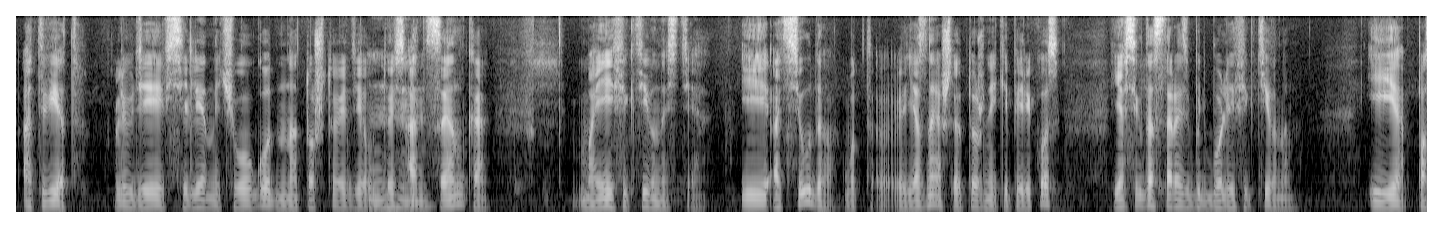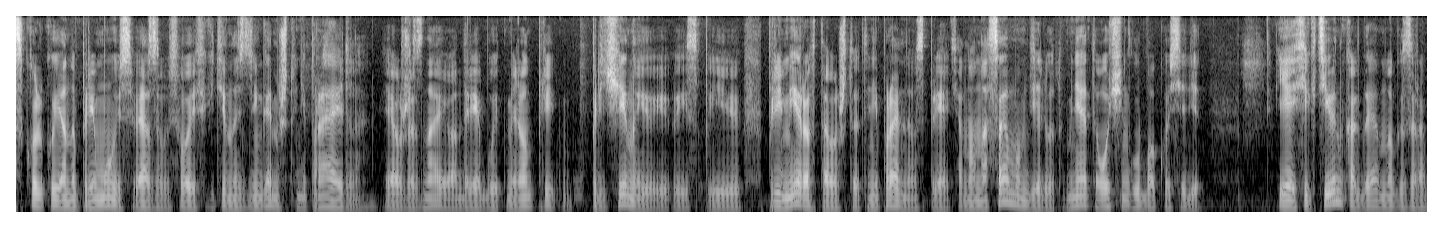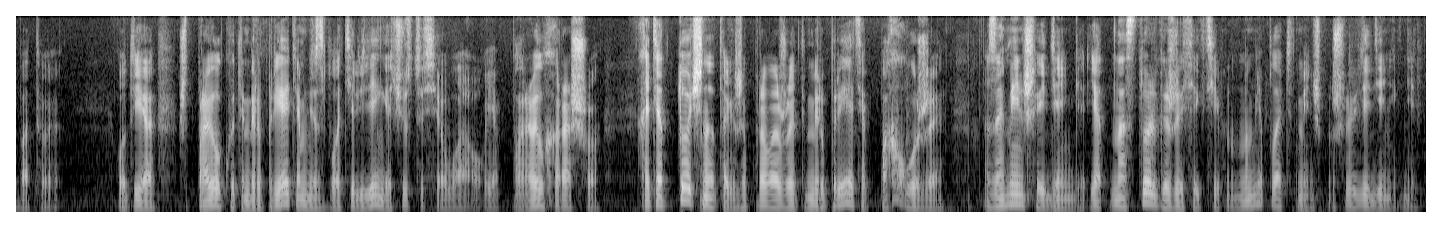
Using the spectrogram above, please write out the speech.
ответ людей, вселенной, чего угодно на то, что я делаю. Mm-hmm. То есть оценка моей эффективности. И отсюда, вот э, я знаю, что это тоже некий перекос, я всегда стараюсь быть более эффективным. И поскольку я напрямую связываю свою эффективность с деньгами, что неправильно, я уже знаю, у Андрея будет миллион при, причин и, и, и примеров того, что это неправильное восприятие. Но на самом деле вот у меня это очень глубоко сидит. Я эффективен, когда я много зарабатываю. Вот я провел какое-то мероприятие, мне заплатили деньги, я чувствую себя, вау, я провел хорошо. Хотя точно так же провожу это мероприятие, похожее, за меньшие деньги. Я настолько же эффективен, но мне платят меньше, потому что у людей денег нет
